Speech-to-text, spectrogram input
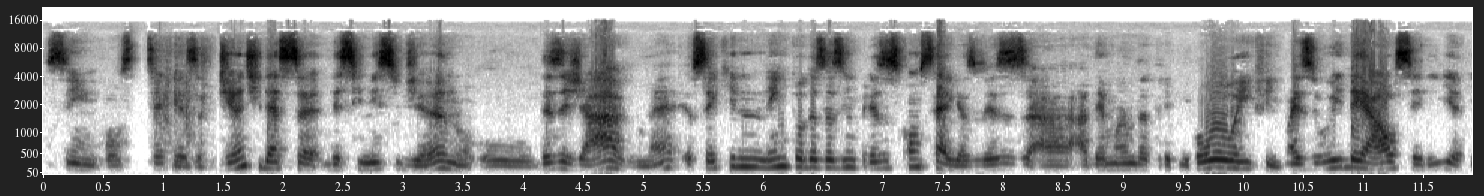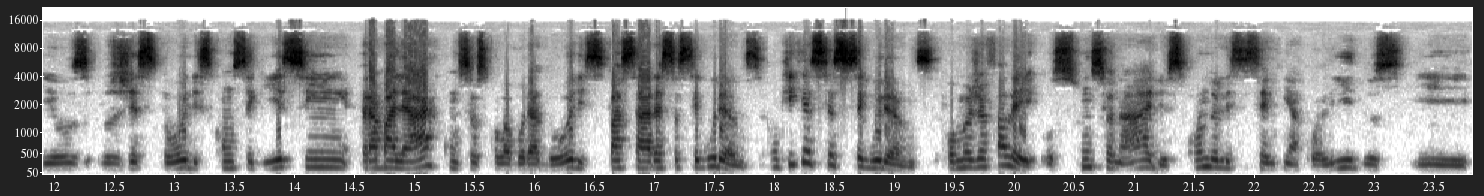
Sim, com certeza. Diante dessa, desse início de ano, o desejável, né? Eu sei que nem todas as empresas conseguem, às vezes a, a demanda triplicou, enfim, mas o ideal seria que os, os gestores conseguissem trabalhar com seus colaboradores, passar essa segurança. O que, que é essa segurança? Como eu já falei, os funcionários, quando eles se sentem acolhidos e,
